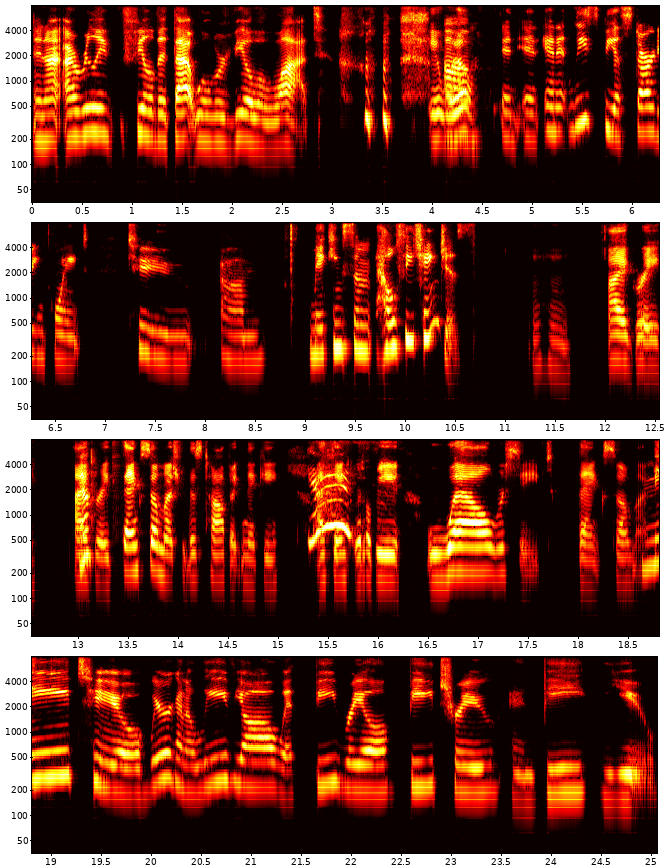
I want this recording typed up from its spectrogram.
And I, I, really feel that that will reveal a lot. It will. um, and, and and at least be a starting point to um, making some healthy changes. Mm-hmm. i agree I yeah. agree. Thanks so much for this topic, Nikki. Yes. I think it'll be well received. Thanks so much. Me too. We're going to leave y'all with be real, be true, and be you.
